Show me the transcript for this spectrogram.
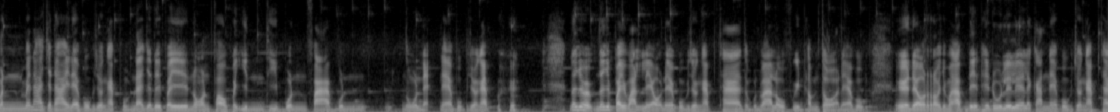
มันไม่น่าจะได้นะผมผู้ชมครับ ผมน่าจะได้ไปนอนเฝ้าพระอินทร์ที่บนฟ้าบนนู่นเนี่ยนะครับผมผู้ชมครับน่าจะแบบน่าจะไปหวัดแล้วนะครับผมผู้ชมครับ ถ้าสมมติว่าเราฝืนทำต่อนะครับผมเออเดี๋ยวเราจะมาอัปเดตให้ดูเรื่อยๆแล้วกันนะครับผมผู้ชมครับ ถ้า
